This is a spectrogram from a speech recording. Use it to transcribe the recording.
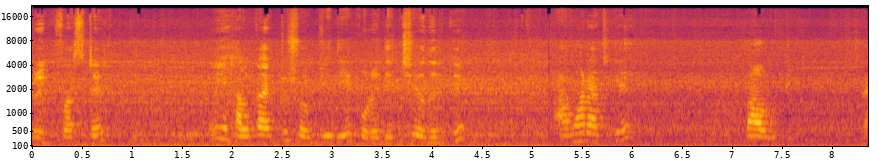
ব্রেকফাস্টের এই হালকা একটু সবজি দিয়ে করে দিচ্ছি ওদেরকে। আমার আজকে পাউরুটি। মানে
